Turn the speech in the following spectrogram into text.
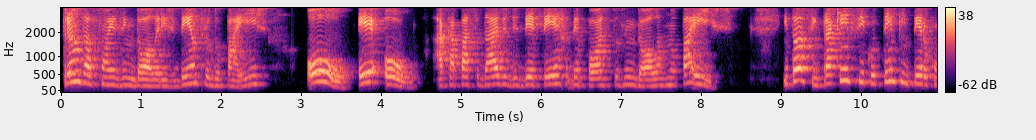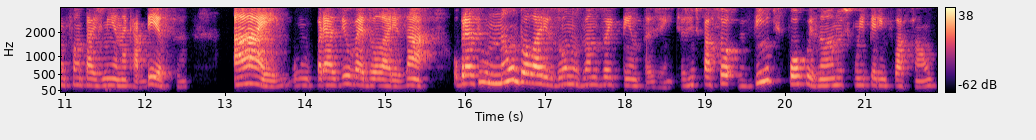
transações em dólares dentro do país ou e ou a capacidade de deter depósitos em dólar no país. Então, assim, para quem fica o tempo inteiro com fantasminha na cabeça, ai, o Brasil vai dolarizar, o Brasil não dolarizou nos anos 80, gente. A gente passou 20 e poucos anos com hiperinflação.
